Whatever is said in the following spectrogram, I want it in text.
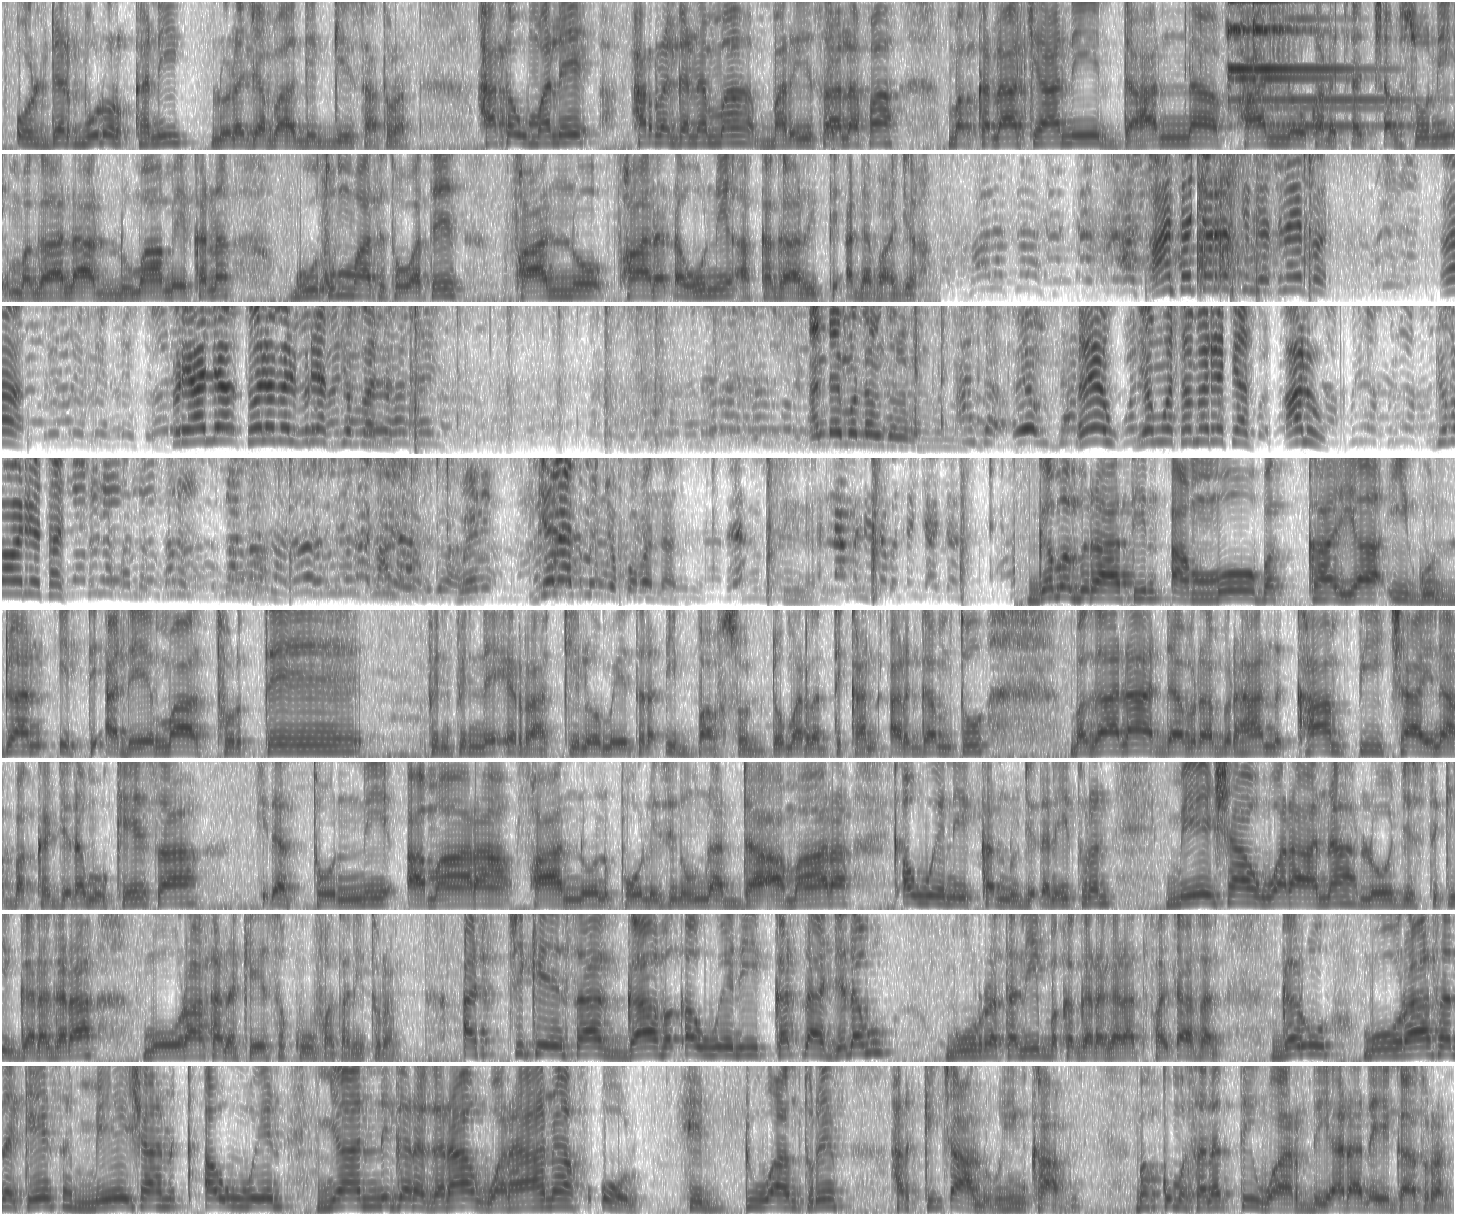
ol darbuu dhorkanii lola jabaa gaggeessaa turan. Haa ta'u malee har'a ganama bariisaa lafaa makalaakiyaan dahannaa faannoo kana caccabsuun magaalaa Lumaamee kana guutummaatti to'atee faannoo faana dhahuun akka gaariitti adabaa jira. ፍሬ አለ ቶሎ በል ፍሬ ያስገባለን አንተ ሞላውን ቶሎ በል ይኸው የሞተ መሬት ያዝ አሉ ግባ ወደ ታች ገና ጥምንጀ እኮ በእናትህ Gama biraatiin ammoo bakka yaa'ii guddaan itti adeemaa turtee Finfinnee irraa kiiloomeetira dhibbaaf soddoma irratti kan argamtu magaalaa Dabra Birhaan kaampii Chaayinaa bakka jedhamu keessa hidhattoonni Amaaraa faannoon poolisiin humna addaa Amaaraa qawween kan nu jedhanii turan meeshaa waraanaa loojistikii garaagaraa mooraa kana keessa kuufatanii turan. Achi keessaa gaafa qawween hiikkadhaa jedhamu guurratanii bakka garaagaraatti facaasan. Garuu mooraa sana keessa meeshaan qawween nyaanni garaagaraa waraanaaf oolu hedduu waan tureef harki caalu hin kaafne. Bakkuma sanatti waardiyyaadhaan eegaa turan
